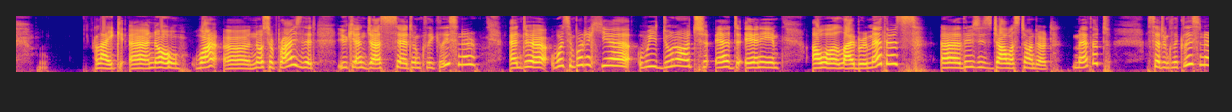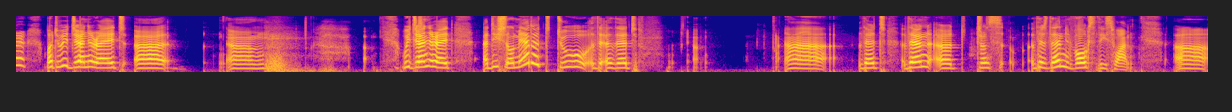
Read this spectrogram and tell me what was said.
like uh, no uh, no surprise that you can just set on click listener. And uh, what's important here, we do not add any our library methods. Uh, this is Java standard method set on click listener, but we generate uh, um, we generate additional method to th that uh, that then uh, that then invokes this one. Uh,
